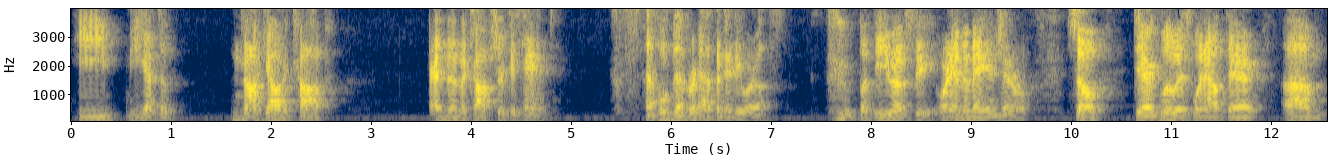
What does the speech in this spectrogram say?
he he got to knock out a cop, and then the cop shook his hand. that will never happen anywhere else, but the UFC or MMA in general. So Derrick Lewis went out there. Um,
